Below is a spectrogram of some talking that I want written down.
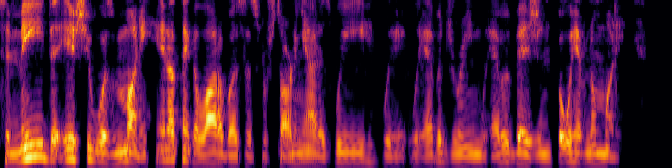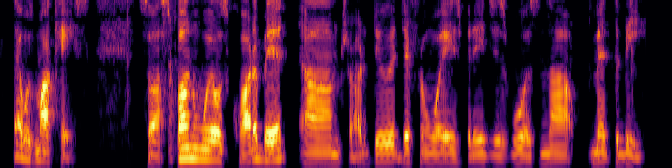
to me, the issue was money, and I think a lot of us, as we're starting out, is we we we have a dream, we have a vision, but we have no money. That was my case. So I spun wheels quite a bit, um, tried to do it different ways, but it just was not meant to be.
